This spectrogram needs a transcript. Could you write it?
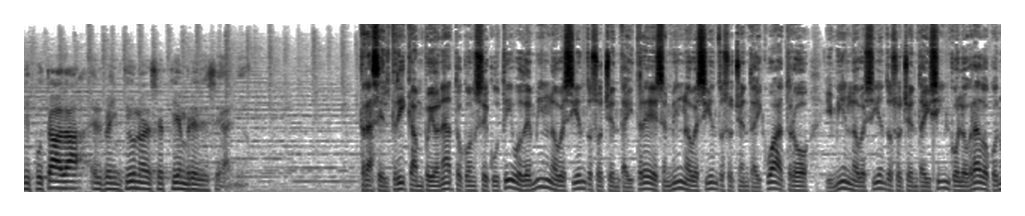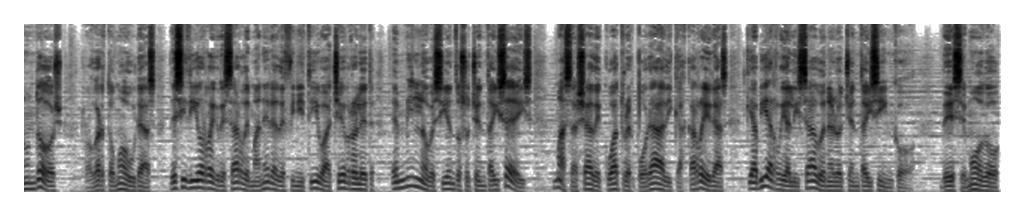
disputada el 21 de septiembre de ese año. Tras el tricampeonato consecutivo de 1983, 1984 y 1985 logrado con un Dodge, Roberto Mouras decidió regresar de manera definitiva a Chevrolet en 1986, más allá de cuatro esporádicas carreras que había realizado en el 85. De ese modo,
